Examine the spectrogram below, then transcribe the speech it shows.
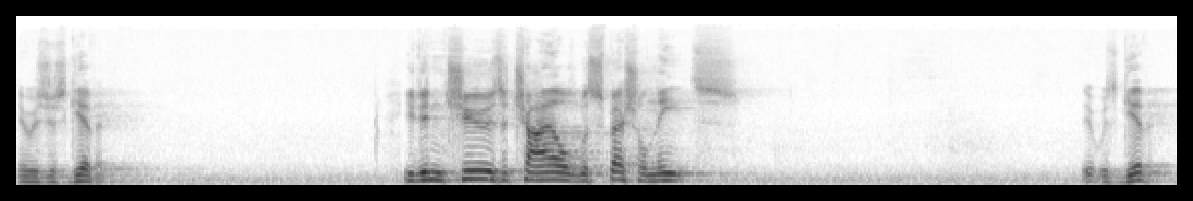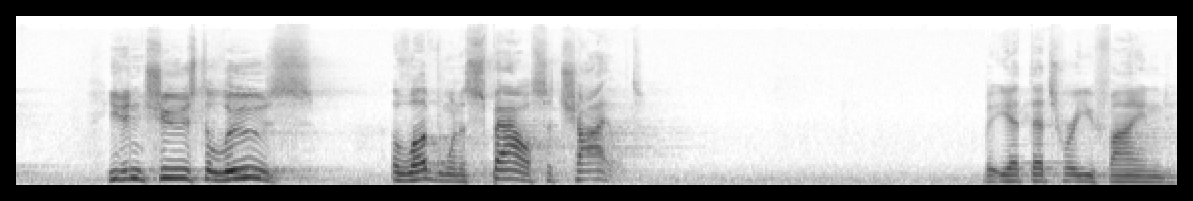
it was just given. You didn't choose a child with special needs, it was given. You didn't choose to lose a loved one, a spouse, a child. But yet, that's where you find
